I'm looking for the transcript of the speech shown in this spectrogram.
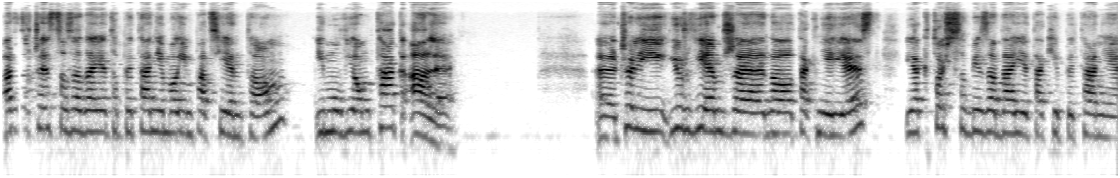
Bardzo często zadaję to pytanie moim pacjentom i mówią tak, ale. E, Czyli już wiem, że no tak nie jest. Jak ktoś sobie zadaje takie pytanie,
